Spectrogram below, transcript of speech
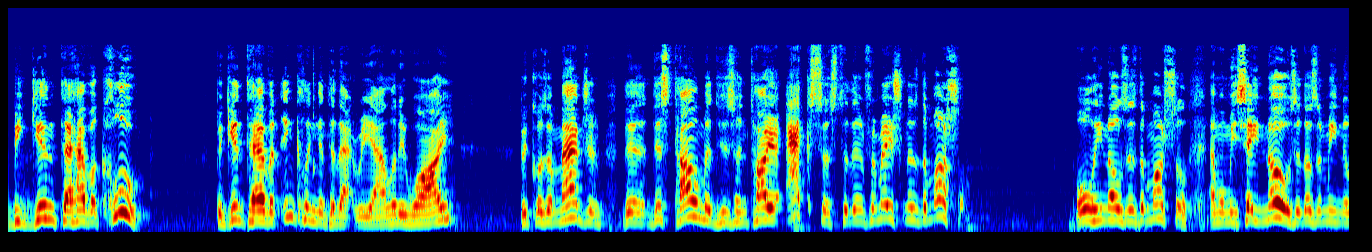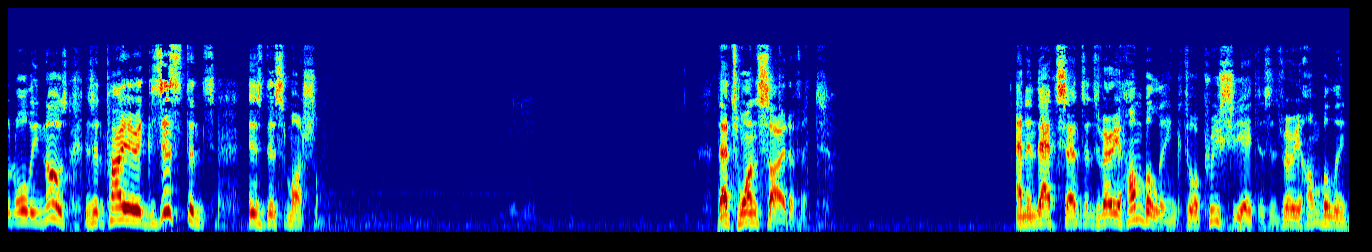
begin to have a clue, begin to have an inkling into that reality. Why? Because imagine the, this Talmud, his entire access to the information is the mushal. All he knows is the mushal. And when we say knows, it doesn't mean that all he knows. His entire existence is this mushal. That's one side of it. And in that sense, it's very humbling to appreciate this. It's very humbling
